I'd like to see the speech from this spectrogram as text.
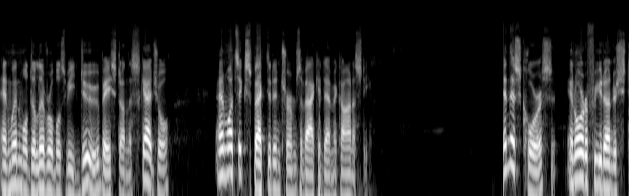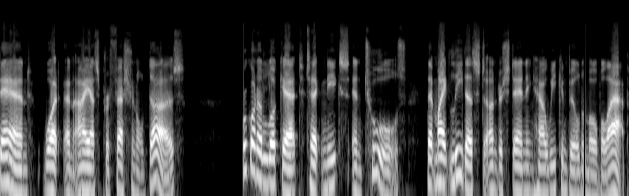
and when will deliverables be due based on the schedule, and what's expected in terms of academic honesty. In this course, in order for you to understand what an IS professional does, we're going to look at techniques and tools that might lead us to understanding how we can build a mobile app.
